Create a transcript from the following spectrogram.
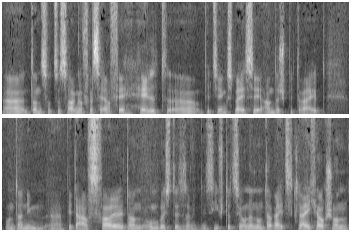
äh, dann sozusagen auf Reserve hält äh, bzw. anders betreibt und dann im äh, Bedarfsfall dann umrüstet es auf Intensivstationen und da reizt gleich auch schon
